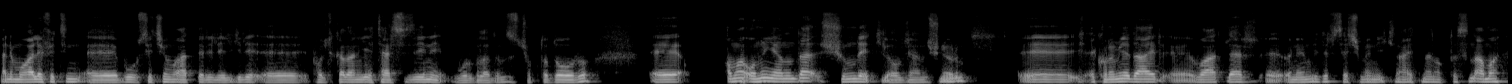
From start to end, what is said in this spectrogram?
hani muhalefetin e, bu seçim vaatleriyle ilgili e, politikaların yetersizliğini vurguladınız. Çok da doğru. E, ama onun yanında şunu da etkili olacağını düşünüyorum e, ekonomiye dair e, vaatler e, önemlidir seçmeni ikna etme noktasında ama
